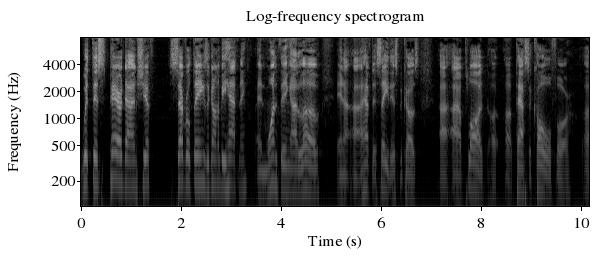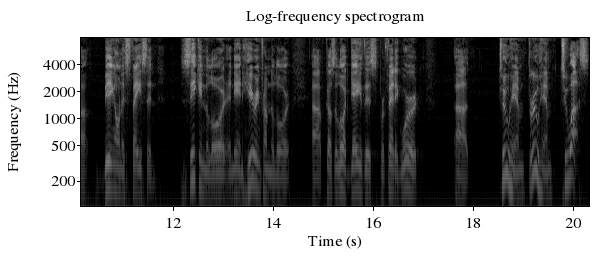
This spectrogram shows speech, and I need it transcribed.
with this paradigm shift, several things are going to be happening. And one thing I love and I, I have to say this because I, I applaud uh, uh, Pastor Cole for uh, being on his face and seeking the Lord and then hearing from the Lord uh, because the Lord gave this prophetic word uh, to him, through him, to us.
